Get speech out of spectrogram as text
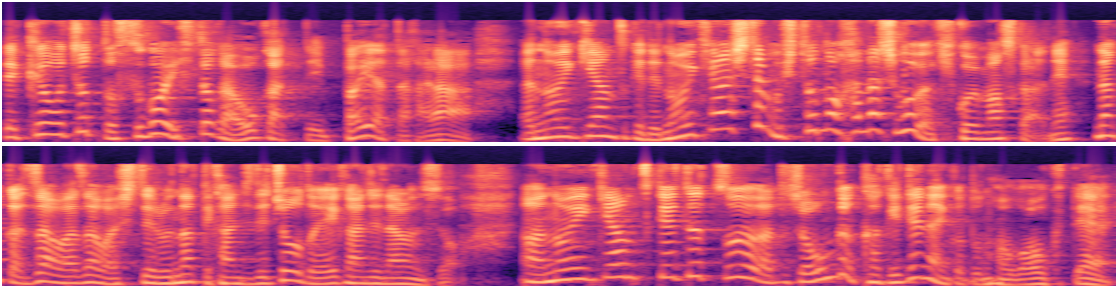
で、今日ちょっとすごい人が多かっていっぱいやったから、ノイキャンつけて、ノイキャンしても人の話し声は聞こえますからね。なんかざわざわしてるなって感じでちょうどええ感じになるんですよ。あノイキャンつけつつ、私音楽かけてないことの方が多くて、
